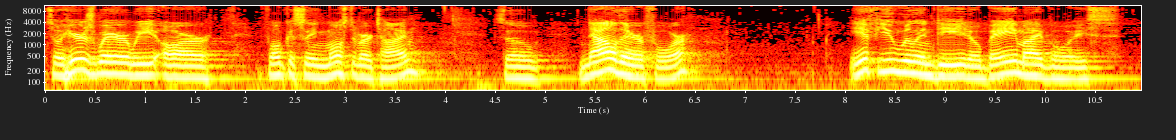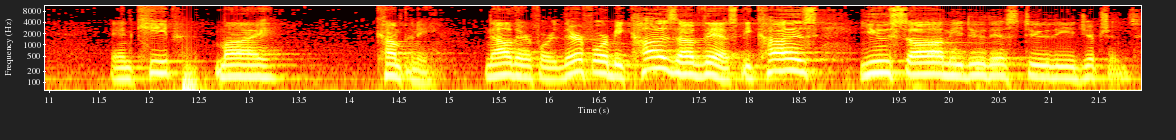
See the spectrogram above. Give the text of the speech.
So here's where we are focusing most of our time. So now, therefore, if you will indeed obey my voice and keep my company. Now, therefore, therefore, because of this, because you saw me do this to the Egyptians,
